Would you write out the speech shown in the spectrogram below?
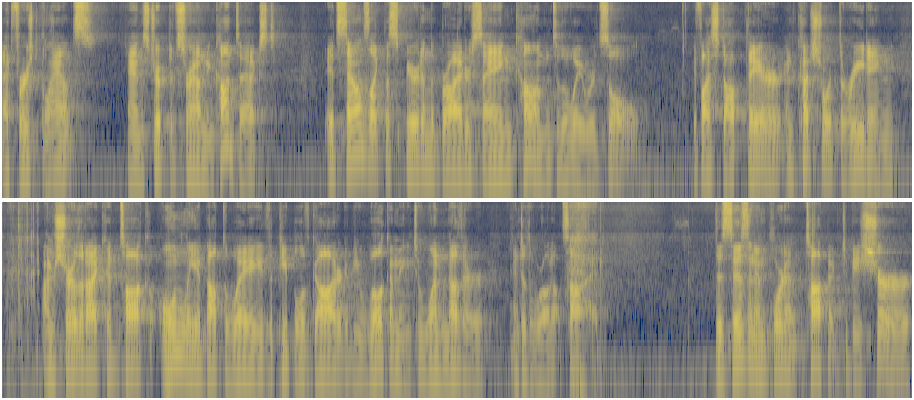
At first glance, and stripped of surrounding context, it sounds like the Spirit and the bride are saying, Come to the wayward soul. If I stop there and cut short the reading, I'm sure that I could talk only about the way the people of God are to be welcoming to one another and to the world outside. This is an important topic, to be sure,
